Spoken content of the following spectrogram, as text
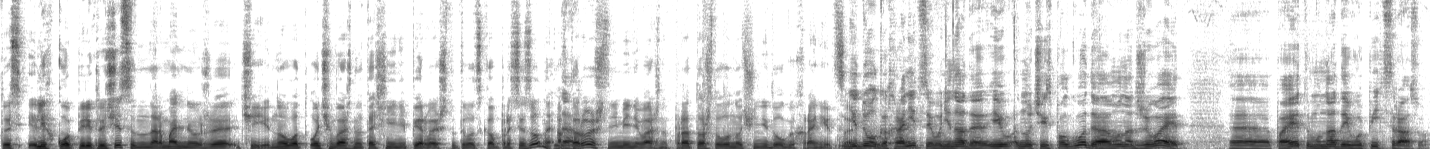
то есть легко переключиться на нормальный уже чаи, но вот очень важное уточнение первое, что ты вот сказал про сезон сезоны, а да. а второе, что не менее важно, про то, что он очень недолго хранится. Недолго хранится, его не надо, ну, через полгода он отживает, э, поэтому надо его пить сразу.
